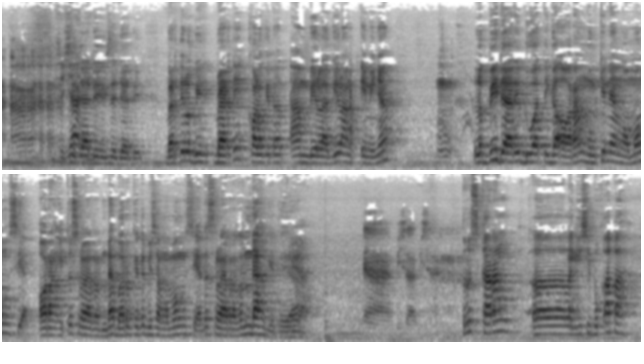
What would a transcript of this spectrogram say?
Ah, Bisa Bisa jadi. jadi, bisa jadi. Berarti lebih berarti kalau kita ambil lagi lang ininya hmm. lebih dari 2 3 orang mungkin yang ngomong si orang itu selera rendah baru kita bisa ngomong si Eta selera rendah gitu ya. Iya. Ya bisa bisa. Terus sekarang eh, lagi sibuk apa,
